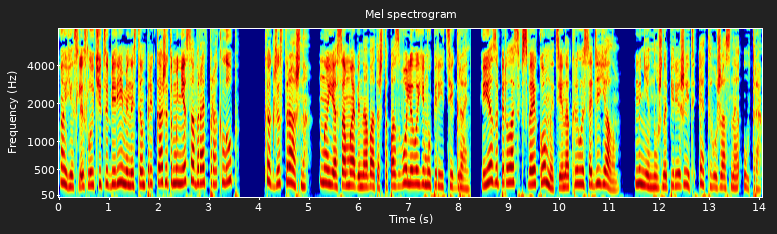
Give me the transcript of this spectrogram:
А если случится беременность, он прикажет мне соврать про клуб? Как же страшно. Но я сама виновата, что позволила ему перейти грань. Я заперлась в своей комнате и накрылась одеялом. Мне нужно пережить это ужасное утро.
